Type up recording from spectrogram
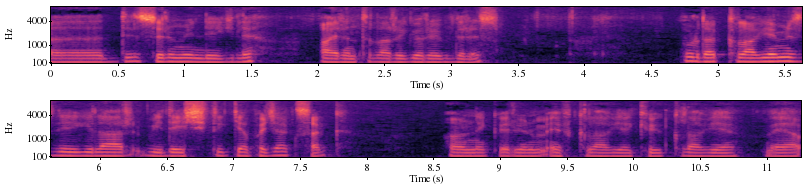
e, dil sürümü ile ilgili ayrıntıları görebiliriz. Burada klavyemizle ilgili bir değişiklik yapacaksak örnek veriyorum F klavye, Q klavye veya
